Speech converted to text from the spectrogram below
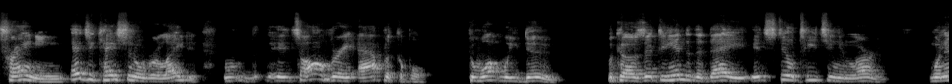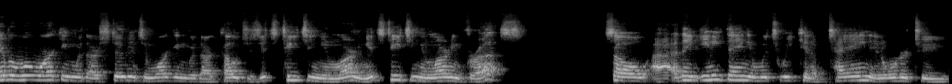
training, educational related, it's all very applicable to what we do because at the end of the day, it's still teaching and learning. Whenever we're working with our students and working with our coaches, it's teaching and learning. It's teaching and learning for us. So I think anything in which we can obtain in order to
